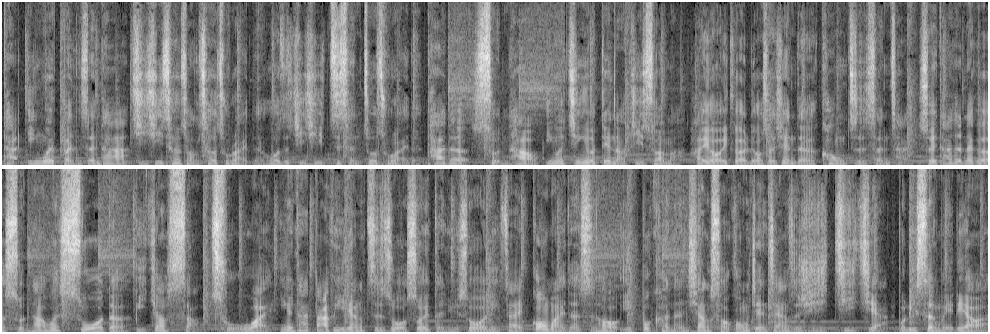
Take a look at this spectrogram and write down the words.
它因为本身它机器车床车出来的，或是机器制成做出来的，它的损耗，因为经由电脑计算嘛，还有一个流水线的控制生产，所以它的那个损耗会缩的比较少。除外，因为它大批量制作，所以等于说你在购买的时候也不可能像手工件这样子去计价，不利剩美料啊，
